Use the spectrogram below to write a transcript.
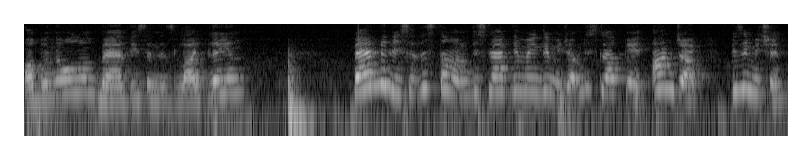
abone olun. Beğendiyseniz likelayın. Beğenmediyseniz tamam dislike'lemeyin demeyeceğim. Dislike'leyin. Ancak bizim için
